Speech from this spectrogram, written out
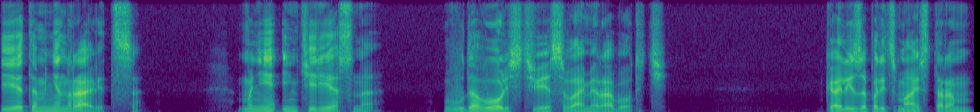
И это мне нравится. Мне интересно, в удовольствие с вами работать. Калі за паліцмайстарам,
